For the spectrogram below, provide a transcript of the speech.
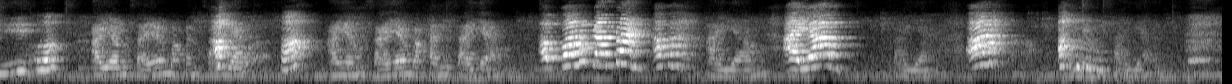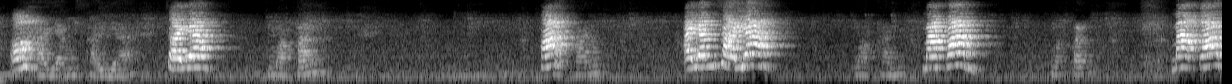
Ih, Hah? Ayam saya makan saya. Hah? Ayam saya makan saya. Apa? Pelan-pelan. Apa? Ayam Ayam. saya. Ah. Ayam saya. Ah, Ayam saya saya. makan Hah? makan Ayam saya. makan Makan. makan Makan.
